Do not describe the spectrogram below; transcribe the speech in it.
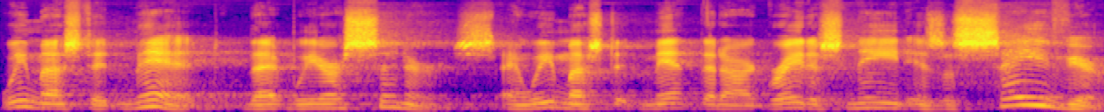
we must admit that we are sinners, and we must admit that our greatest need is a Savior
